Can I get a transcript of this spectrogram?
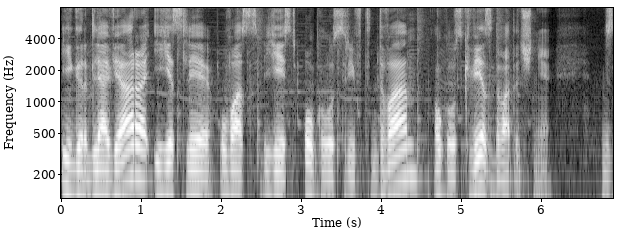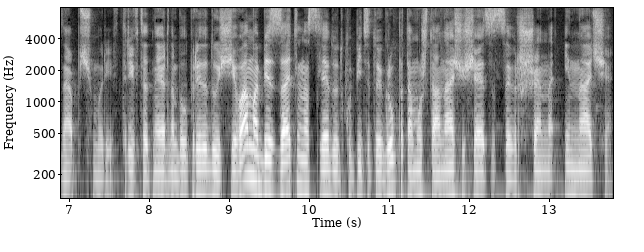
игр для VR, и если у вас есть Oculus Rift 2, Oculus Quest 2 точнее, не знаю, почему Rift. Rift это, наверное, был предыдущий. Вам обязательно следует купить эту игру, потому что она ощущается совершенно иначе,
